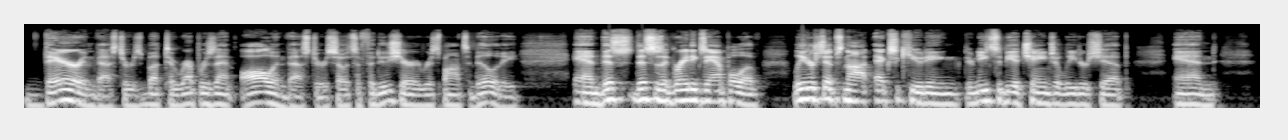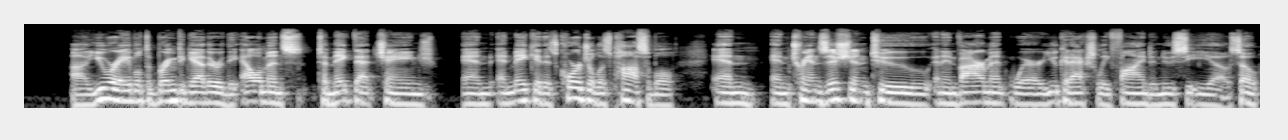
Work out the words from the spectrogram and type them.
their investors, but to represent all investors. So it's a fiduciary responsibility. And this this is a great example of leadership's not executing. There needs to be a change of leadership, and uh, you were able to bring together the elements to make that change and and make it as cordial as possible and and transition to an environment where you could actually find a new CEO. So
